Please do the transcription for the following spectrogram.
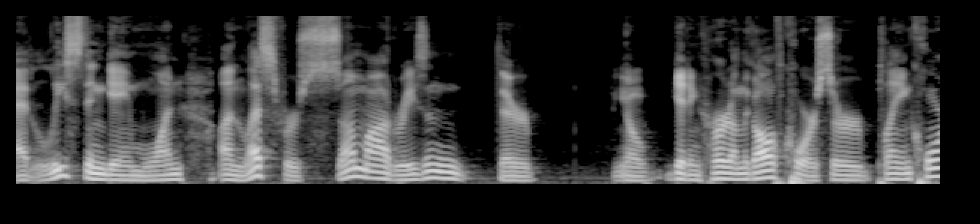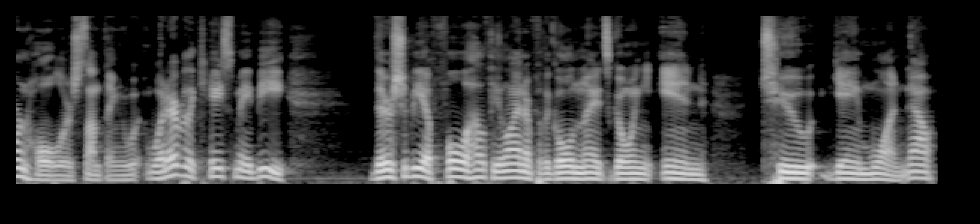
at least in game one, unless for some odd reason they're you know getting hurt on the golf course or playing cornhole or something. Whatever the case may be, there should be a full healthy lineup for the Golden Knights going in to game one. Now,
